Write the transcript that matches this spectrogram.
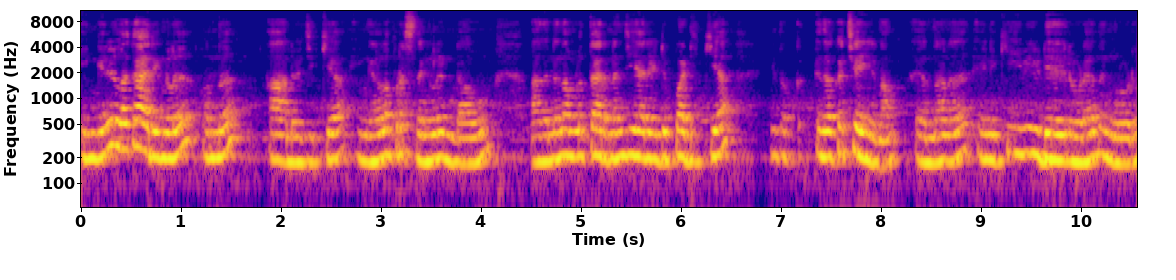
ഇങ്ങനെയുള്ള കാര്യങ്ങൾ ഒന്ന് ആലോചിക്കുക. ഇങ്ങനെയുള്ള പ്രശ്നങ്ങൾ ഉണ്ടാവും. അതിനെ നമ്മൾ തരണം ചെയ്യാനായിട്ട് പഠിക്കുക. ഇതൊക്കെ ഇതൊക്കെ ചെയ്യണം എന്നാണ് എനിക്ക് ഈ വീഡിയോയിലൂടെ നിങ്ങളോട്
